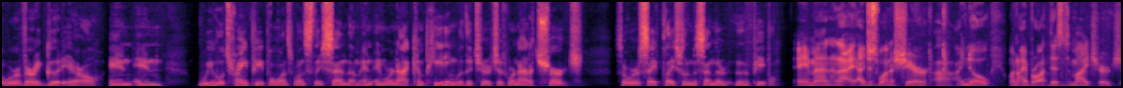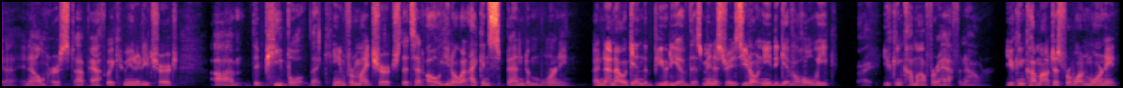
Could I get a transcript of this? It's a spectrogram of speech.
but we're a very good arrow, and and we will train people once once they send them, and and we're not competing with the churches. We're not a church, so we're a safe place for them to send their, their people. Amen. And I, I just want to share. Uh, I know when I brought this to my church uh, in Elmhurst, uh, Pathway Community Church, um, the people that came from my church that said, "Oh, you know what? I can spend a morning." And now, again, the beauty of this ministry is you don't need to give a whole week. Right. You can come out for a half an hour. You can come out just for one morning.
